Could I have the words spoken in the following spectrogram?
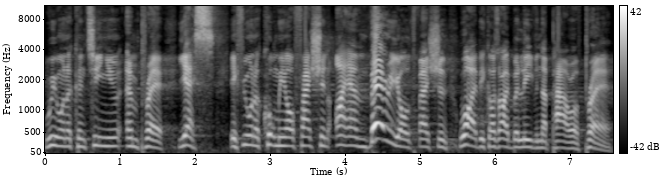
We want to continue in prayer. Yes, if you want to call me old fashioned, I am very old fashioned. Why? Because I believe in the power of prayer.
